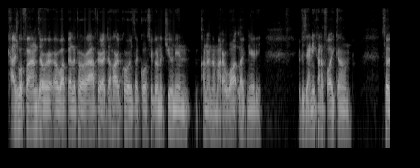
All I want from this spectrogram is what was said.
casual fans are, are what Bellator are after. Like the hardcore is like us, they're going to tune in kind of no matter what. Like nearly if there's any kind of fight going. So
